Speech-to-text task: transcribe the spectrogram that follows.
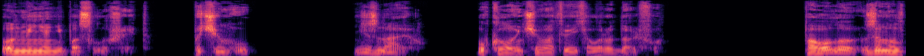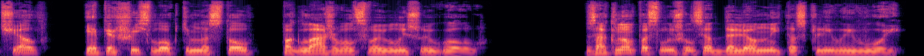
Он меня не послушает. Почему? Не знаю, уклончиво ответил Рудольфу. Паоло замолчал и, опершись локтем на стол, поглаживал свою лысую голову. За окном послышался отдаленный тоскливый вой.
